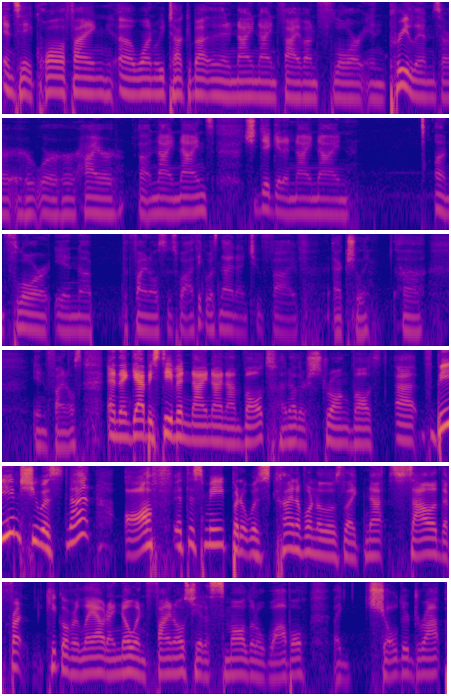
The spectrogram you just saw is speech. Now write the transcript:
NCAA qualifying uh, one we talked about, and then nine nine five on floor in prelims are her, were her higher uh, nine nines. She did get a nine nine on floor in uh, the finals as well. I think it was nine nine two five actually. In finals. And then Gabby Steven, 9 9 on vault, another strong vault. Uh, beam, she was not off at this meet, but it was kind of one of those like not solid. The front kickover layout, I know in finals she had a small little wobble, like shoulder drop,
